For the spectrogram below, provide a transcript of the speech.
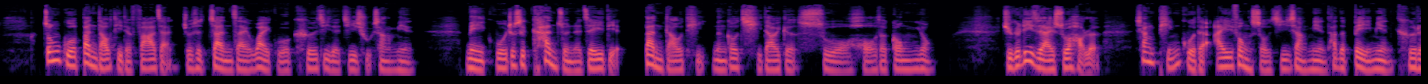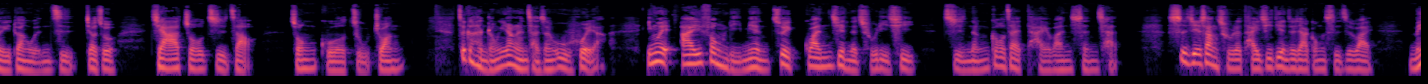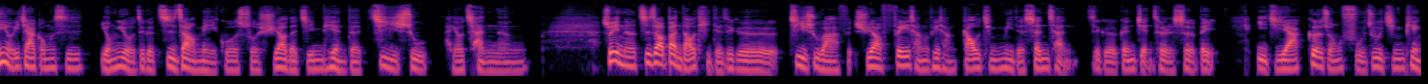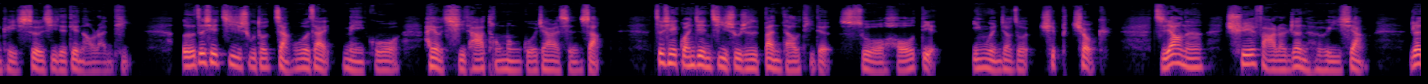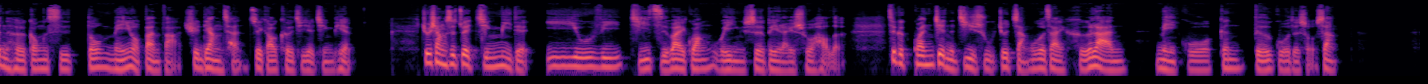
中国半导体的发展就是站在外国科技的基础上面，美国就是看准了这一点，半导体能够起到一个锁喉的功用。举个例子来说好了，像苹果的 iPhone 手机上面，它的背面刻了一段文字，叫做“加州制造，中国组装”。这个很容易让人产生误会啊，因为 iPhone 里面最关键的处理器只能够在台湾生产，世界上除了台积电这家公司之外，没有一家公司拥有这个制造美国所需要的晶片的技术还有产能，所以呢，制造半导体的这个技术啊，需要非常非常高精密的生产这个跟检测的设备。以及啊各种辅助晶片可以设计的电脑软体，而这些技术都掌握在美国还有其他同盟国家的身上。这些关键技术就是半导体的锁喉点，英文叫做 chip choke。只要呢缺乏了任何一项，任何公司都没有办法去量产最高科技的晶片。就像是最精密的 EUV 极紫外光微影设备来说好了，这个关键的技术就掌握在荷兰、美国跟德国的手上。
